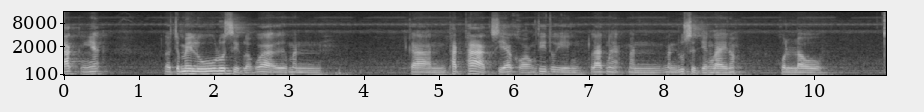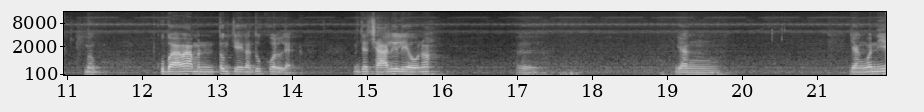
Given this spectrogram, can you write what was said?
รักอย่างเงี้ยเราจะไม่รู้รู้สึกหรอกว่าเออมันการพัดภาคเสียของที่ตัวเองรักนะ่ะมันมันรู้สึกอย่างไรเนาะคนเราบางครูบาว่ามันต้องเจอกันทุกคนแหละ มันจะช้าหรือเร็วเนาะเอออย่างอย่างวันนี้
